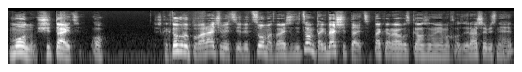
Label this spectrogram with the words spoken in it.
Мону, считайте. О, то есть, как только вы поворачиваете лицом, отворачиваете лицом, тогда считайте. Так Рава сказал, что на И Раша объясняет.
